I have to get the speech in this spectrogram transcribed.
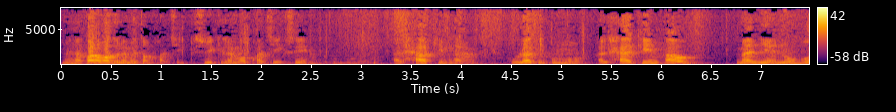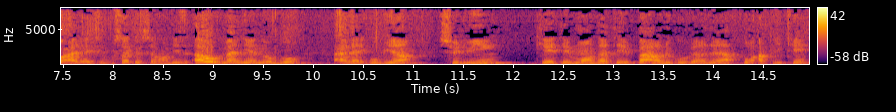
Mais il n'a pas le droit de la mettre en pratique. Celui qui la met en pratique, c'est Al-Hakim, na'am. Oulat al-Umur. Al-Hakim, ou man yanubu alay. C'est pour ça que les savants disent, ou man yanubu alay. Ou bien, celui qui a été mandaté par le gouverneur pour appliquer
